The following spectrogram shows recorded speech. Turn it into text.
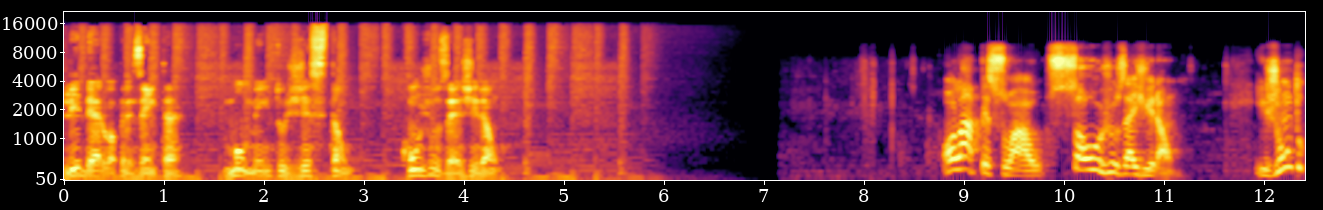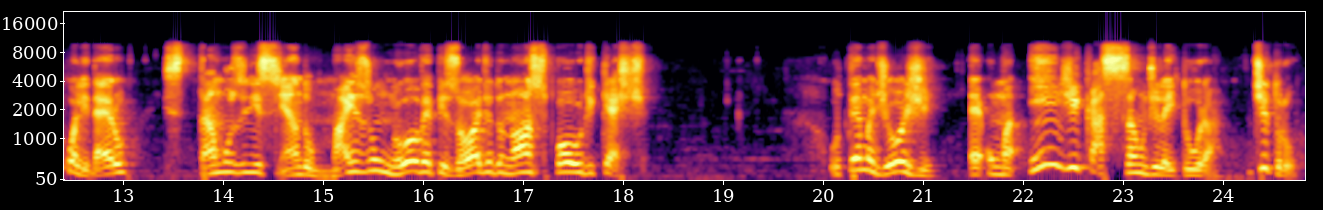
Lidero apresenta Momento Gestão com José Girão. Olá pessoal, sou o José Girão e junto com a Lidero estamos iniciando mais um novo episódio do nosso podcast. O tema de hoje é uma indicação de leitura. Título:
